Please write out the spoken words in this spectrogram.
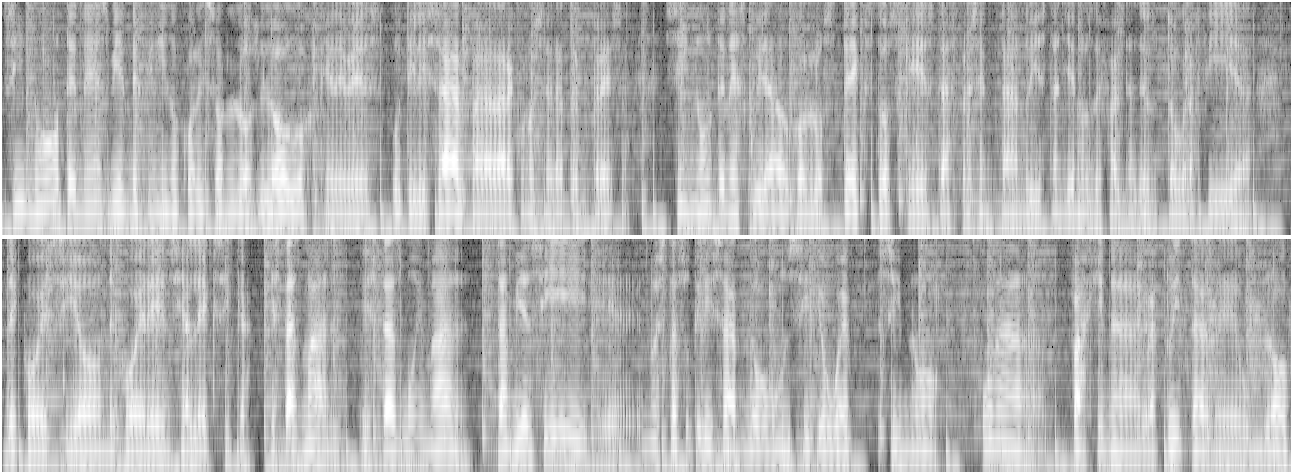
Si no tenés bien definido cuáles son los logos que debes utilizar para dar a conocer a tu empresa, si no tenés cuidado con los textos que estás presentando y están llenos de faltas de ortografía, de cohesión, de coherencia léxica, estás mal, estás muy mal. También si eh, no estás utilizando un sitio web, sino una página gratuita de un blog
